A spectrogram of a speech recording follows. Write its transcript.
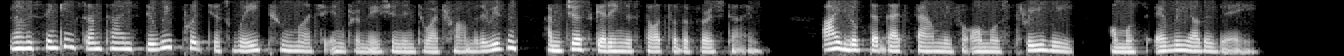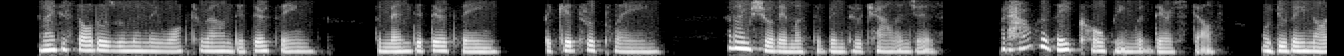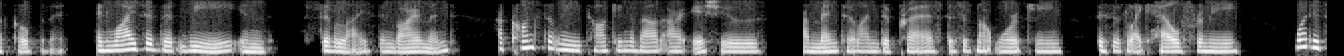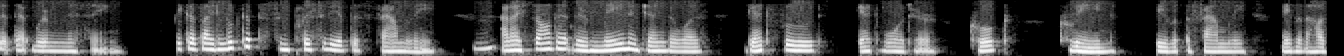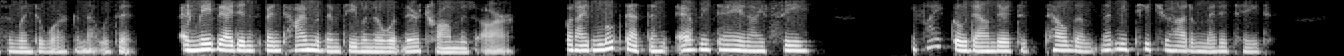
And I was thinking sometimes, do we put just way too much information into our trauma? The reason I'm just getting this thought for the first time, I looked at that family for almost three weeks, almost every other day. And I just saw those women, they walked around, did their thing. The men did their thing. The kids were playing. And I'm sure they must have been through challenges. But how are they coping with their stuff? Or do they not cope with it? And why is it that we, in civilized environment are constantly talking about our issues, our mental, I'm depressed, this is not working, this is like hell for me. What is it that we're missing? Because I looked at the simplicity of this family mm-hmm. and I saw that their main agenda was get food, get water, cook, clean, be with the family. Maybe the husband went to work and that was it. And maybe I didn't spend time with them to even know what their traumas are. But I looked at them every day and I see if I go down there to tell them, let me teach you how to meditate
